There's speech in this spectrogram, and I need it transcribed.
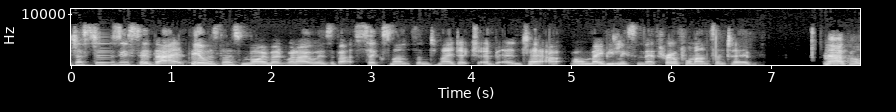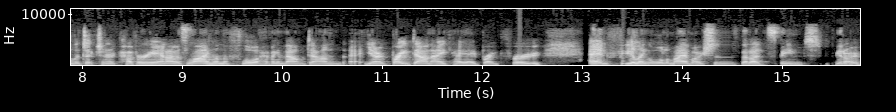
just as you said that, there was this moment when I was about six months into my addiction, into, or maybe less than that, three or four months into alcohol addiction recovery and I was lying on the floor having a meltdown, eh, you know, breakdown, aka breakthrough, and feeling all of my emotions that I'd spent, you know,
